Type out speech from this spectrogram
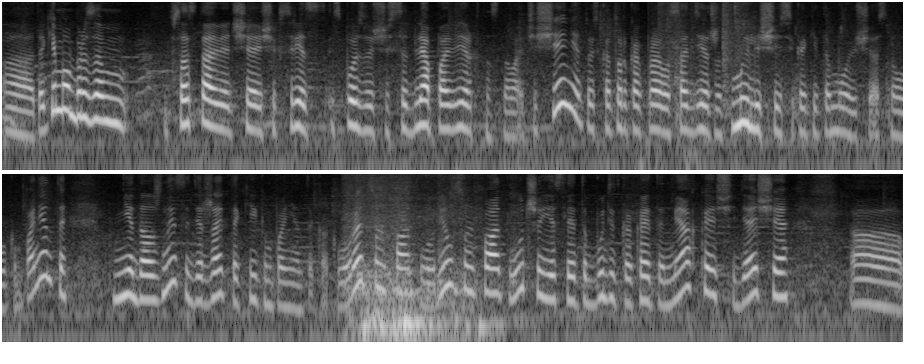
А, таким образом, в составе очищающих средств, использующихся для поверхностного очищения, то есть которые, как правило, содержат мылящиеся какие-то моющие основы компоненты, не должны содержать такие компоненты, как лаурилсульфат. Лучше, если это будет какая-то мягкая, щадящая э,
